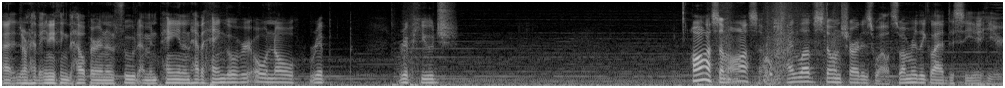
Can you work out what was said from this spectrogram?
I don't have anything to help her in food. I'm in pain and have a hangover. Oh no. Rip. Rip huge. Awesome, awesome. I love Stoneshard as well, so I'm really glad to see you here.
